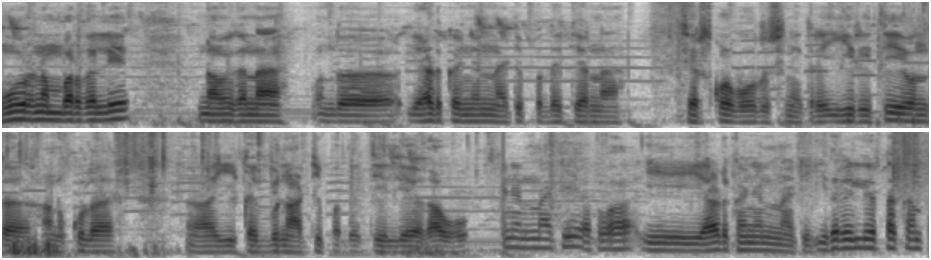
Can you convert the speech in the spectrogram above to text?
ಮೂರು ನಂಬರ್ದಲ್ಲಿ ನಾವು ಇದನ್ನು ಒಂದು ಎರಡು ಕಣ್ಣಿನ ನಾಟಿ ಪದ್ಧತಿಯನ್ನು ಸೇರಿಸ್ಕೊಳ್ಬೋದು ಸ್ನೇಹಿತರೆ. ಈ ರೀತಿ ಒಂದು ಅನುಕೂಲ ಈ ಕಬ್ಬು ನಾಟಿ ಪದ್ಧತಿಯಲ್ಲಿ ಅದಾವು. ಕಣ್ಣಿನ ನಾಟಿ ಅಥವಾ ಈ ಎರಡು ಕಣ್ಣಿನ ನಾಟಿ ಇದರಲ್ಲಿ ಇರ್ತಕ್ಕಂಥ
